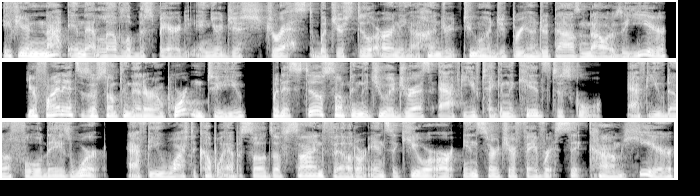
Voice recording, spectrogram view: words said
If you're not in that level of disparity and you're just stressed, but you're still earning a hundred, two hundred, three hundred thousand dollars a year, your finances are something that are important to you, but it's still something that you address after you've taken the kids to school, after you've done a full day's work, after you watched a couple episodes of Seinfeld or Insecure or insert your favorite sitcom here.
